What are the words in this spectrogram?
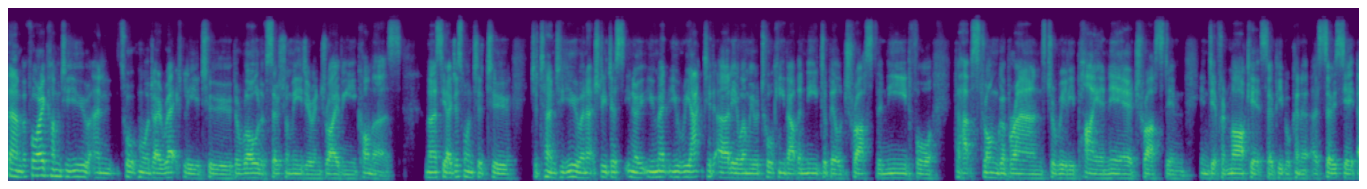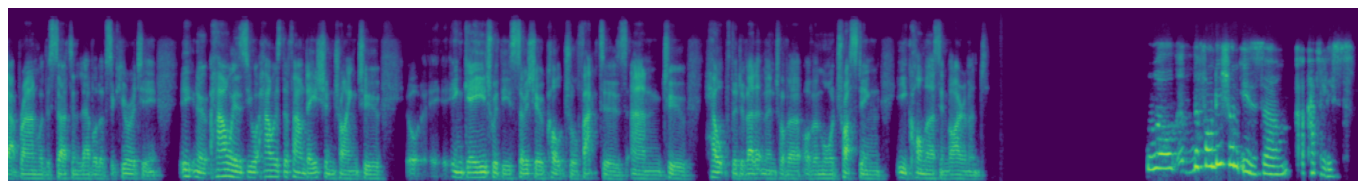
Sam, before I come to you and talk more directly to the role of social media in driving e commerce, Mercy, I just wanted to to turn to you and actually just you know you meant you reacted earlier when we were talking about the need to build trust, the need for perhaps stronger brands to really pioneer trust in in different markets, so people can associate that brand with a certain level of security. You know, how is your how is the foundation trying to uh, engage with these socio-cultural factors and to help the development of a of a more trusting e-commerce environment? Well, the foundation is um, a catalyst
